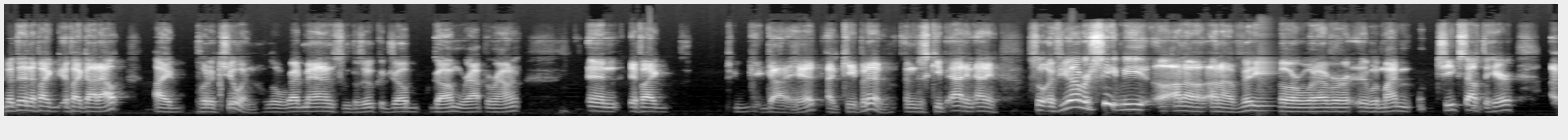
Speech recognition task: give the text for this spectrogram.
but then if I if I got out, I put a chew in, a little red man and some bazooka Joe gum wrapped around it. And if I got a hit, I'd keep it in and just keep adding, adding. So if you ever see me on a on a video or whatever with my cheeks out to here, a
